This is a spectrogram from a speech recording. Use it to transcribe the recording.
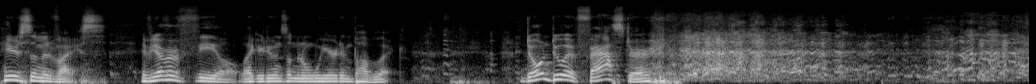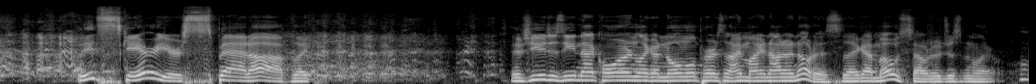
Here's some advice. If you ever feel like you're doing something weird in public, don't do it faster. it's scarier sped up. Like, if she had just eaten that corn like a normal person, I might not have noticed. Like, at most, I would have just been like, oh.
